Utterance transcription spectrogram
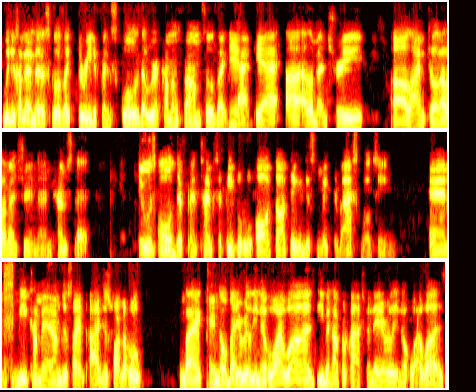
when you come into middle school, it's like three different schools that we were coming from. So it was like yeah. uh, Elementary, uh, Limekiln Elementary, and then Hempstead it was all different types of people who all thought they could just make the basketball team. And me coming in, I'm just like, I just want to hoop. Like nobody really knew who I was. Even upperclassmen, they didn't really know who I was.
